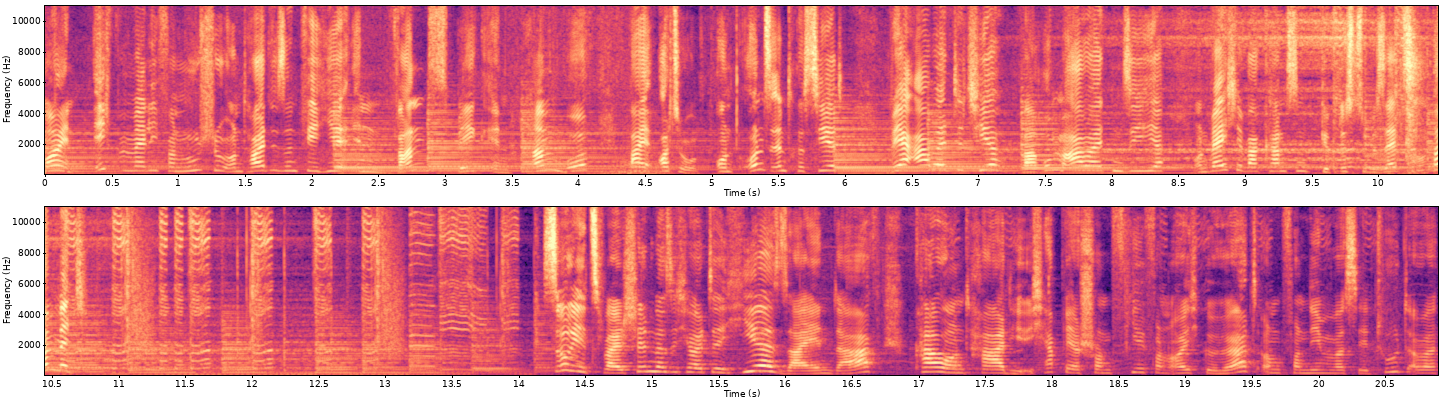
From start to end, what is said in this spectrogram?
Moin, ich bin Melli von Nushu und heute sind wir hier in Wandsbek in Hamburg bei Otto. Und uns interessiert, wer arbeitet hier, warum arbeiten sie hier und welche Vakanzen gibt es zu besetzen. Komm mit! So ihr zwei, schön, dass ich heute hier sein darf. Caro und Hadi, ich habe ja schon viel von euch gehört und von dem, was ihr tut, aber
